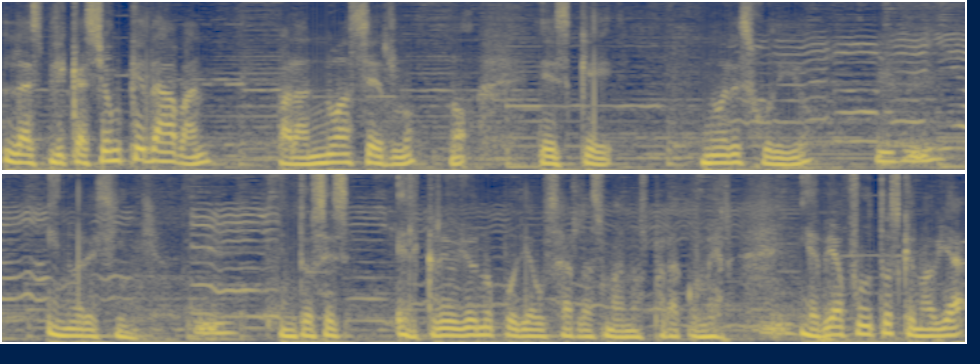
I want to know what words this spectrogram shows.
la explicación que daban para no hacerlo, ¿no? Es que no eres judío y no eres indio. Mm. Entonces el criollo no podía usar las manos para comer. Mm. Y había frutos que no había,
